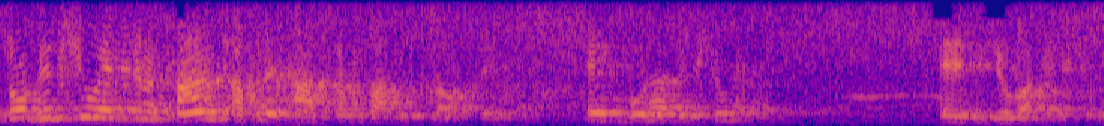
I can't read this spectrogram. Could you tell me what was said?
दो भिक्षु एक दिन साँझ अपने आश्रम वापिस लौटते हैं। एक बूढ़ा भिक्षु है। एक युवा भिक्षु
